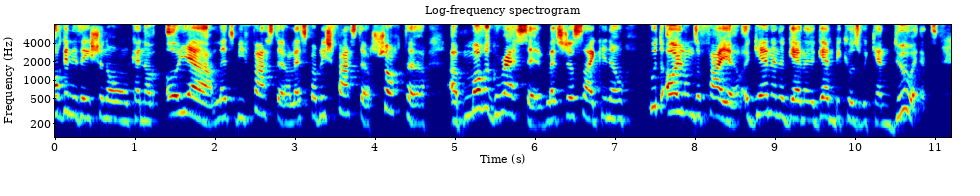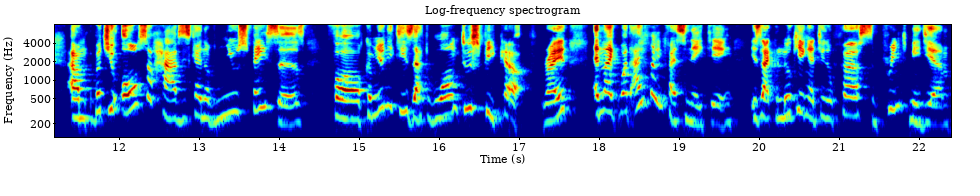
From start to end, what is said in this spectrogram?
organizational kind of oh yeah let's be faster let's publish faster shorter uh, more aggressive. Let's just like you know put oil on the fire again and again and again because we can do it. Um, but you also have these kind of new spaces for communities that want to speak up right and like what i find fascinating is like looking at you know first the print medium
